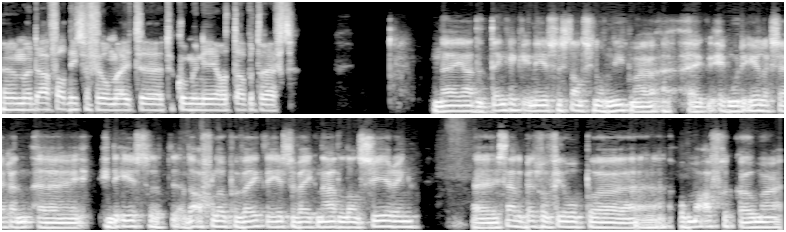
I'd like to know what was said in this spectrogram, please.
Maar daar valt niet zoveel mee te, te combineren wat dat betreft. Nee, ja, dat denk ik in eerste instantie nog niet. Maar ik, ik moet eerlijk zeggen, in de, eerste, de afgelopen week, de eerste week na de lancering, uh, is eigenlijk best wel veel op, op me afgekomen.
